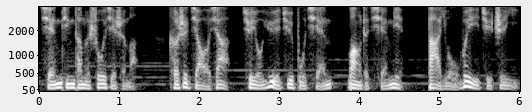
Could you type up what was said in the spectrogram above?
前听他们说些什么。可是脚下却又跃居不前，望着前面，大有畏惧之意。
